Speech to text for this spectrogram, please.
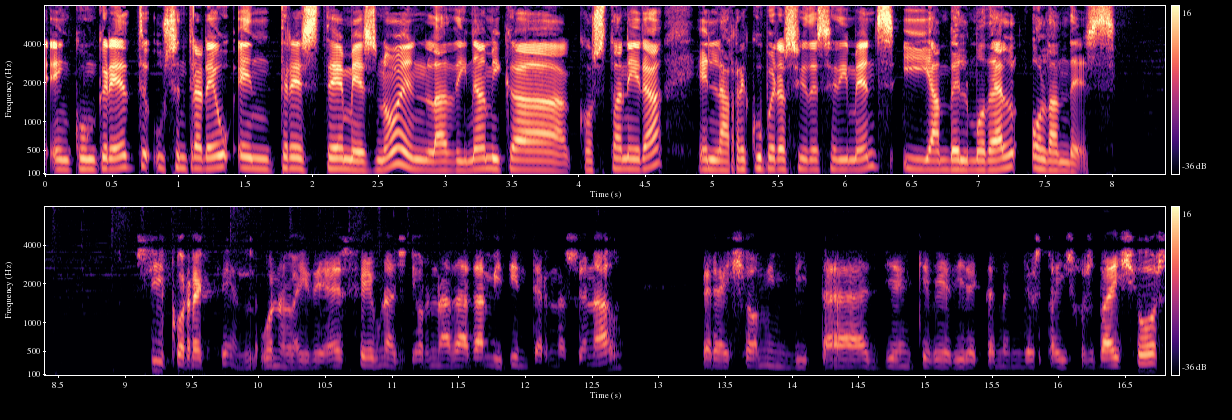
en concret, us centrareu en tres temes, no? en la dinàmica costanera, en la recuperació de sediments i amb el model holandès. Sí, correcte. Bueno, la idea és fer una jornada d'àmbit internacional. Per això hem invitat gent que ve directament dels Països Baixos,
